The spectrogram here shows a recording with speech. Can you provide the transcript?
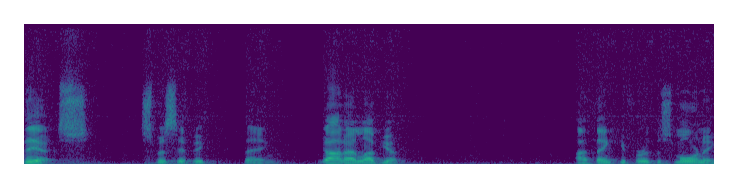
this specific thing. God, I love you. I thank you for this morning.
